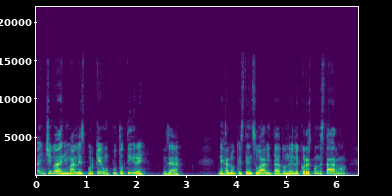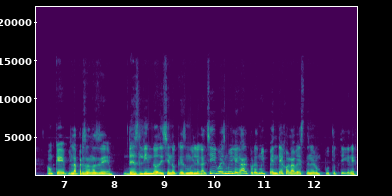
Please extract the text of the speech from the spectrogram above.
Hay un chingo de animales, ¿por qué un puto tigre? O sea, déjalo que esté en su hábitat donde le corresponde estar, ¿no? Aunque la persona se deslindó diciendo que es muy legal. Sí, güey, es muy legal, pero es muy pendejo a la vez tener un puto tigre.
